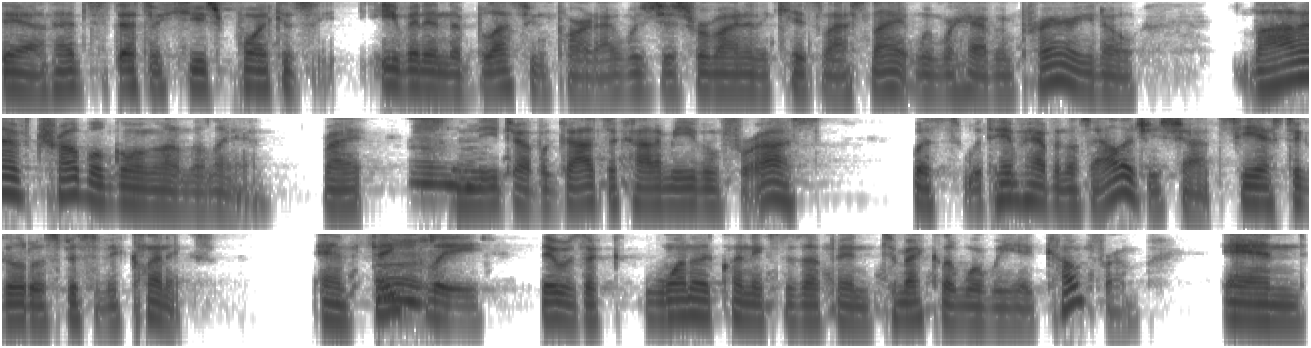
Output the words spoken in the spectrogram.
Yeah, that's that's a huge point because even in the blessing part, I was just reminding the kids last night when we're having prayer. You know, a lot of trouble going on in the land, right? Mm-hmm. And you talk about God's economy, even for us, was with him having those allergy shots. He has to go to specific clinics, and mm. thankfully, mm. there was a one of the clinics is up in Temecula where we had come from, and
